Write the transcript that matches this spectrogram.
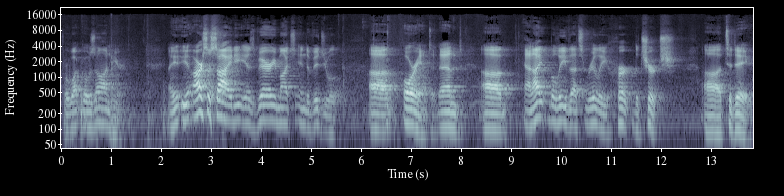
for what goes on here. Our society is very much individual uh, oriented, and, uh, and I believe that's really hurt the church uh, today.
